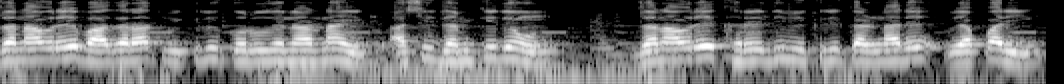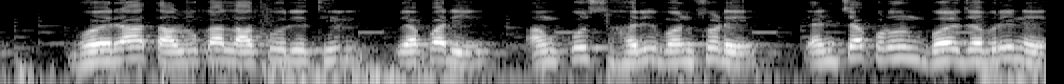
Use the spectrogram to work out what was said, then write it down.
जनावरे बाजारात विक्री करू देणार नाहीत अशी धमकी देऊन जनावरे खरेदी विक्री करणारे व्यापारी भोयरा तालुका लातूर येथील व्यापारी अंकुश हरी बनसोडे यांच्याकडून बळजबरीने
